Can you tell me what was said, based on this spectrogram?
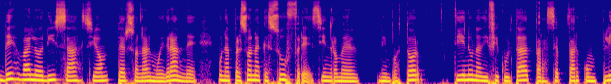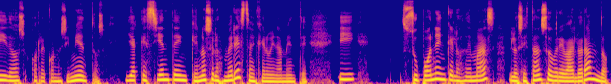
desvalorización personal muy grande. Una persona que sufre síndrome del el impostor tiene una dificultad para aceptar cumplidos o reconocimientos, ya que sienten que no se los merecen genuinamente y suponen que los demás los están sobrevalorando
